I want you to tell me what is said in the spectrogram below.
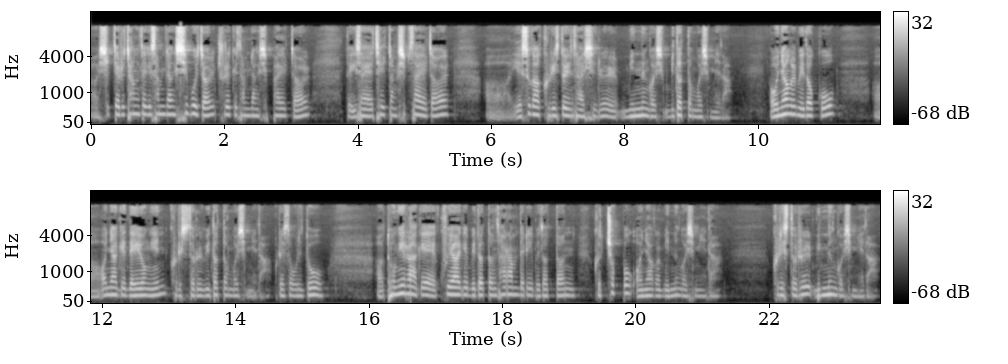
어, 실제로 창세기 3장 15절, 출애기 3장 18절, 또 이사야 7장 14절 어, 예수가 그리스도인 사실을 믿는 것이 믿었던 것입니다. 언약을 믿었고 어, 언약의 내용인 그리스도를 믿었던 것입니다. 그래서 우리도 어, 동일하게 구약에 믿었던 사람들이 믿었던 그 축복 언약을 믿는 것입니다. 그리스도를 믿는 것입니다.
